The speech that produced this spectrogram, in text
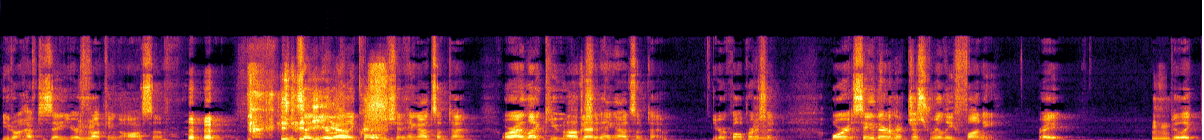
You don't have to say you're Mhm. fucking awesome. You'd say you're Yeah. really cool. We should hang out sometime. Or I like you. Okay. We should hang out sometime. You're a cool person. Or say they're just really funny, right? Be like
